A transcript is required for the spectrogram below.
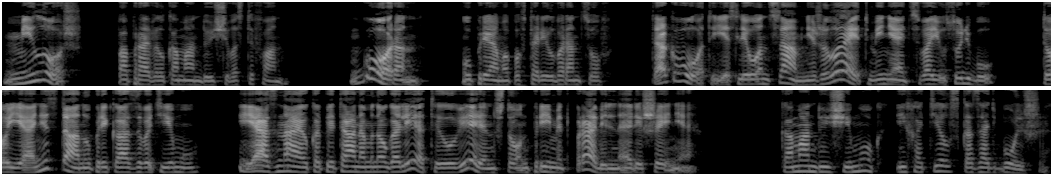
«Милош», — поправил командующего Стефан. «Горан», — упрямо повторил Воронцов. Так вот, если он сам не желает менять свою судьбу, то я не стану приказывать ему. Я знаю капитана много лет и уверен, что он примет правильное решение. Командующий мог и хотел сказать больше,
